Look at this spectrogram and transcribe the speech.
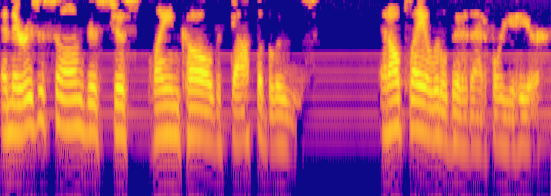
And there is a song that's just plain called Got the Blues. And I'll play a little bit of that for you here.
